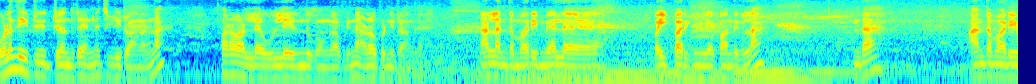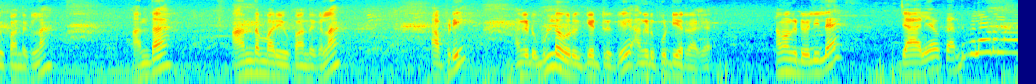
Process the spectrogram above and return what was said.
குழந்தைய தூக்கிட்டு வந்துட்டா என்ன சொல்லிடுவாங்கன்னா பரவாயில்ல உள்ளே இருந்துக்கோங்க அப்படின்னு அலோவ் பண்ணிடுவாங்க. நல்லா இந்த மாதிரி மேலே பைக் பார்க்கிங்கில் உட்காந்துக்கலாம். இந்த அந்த மாதிரி உட்காந்துக்கலாம். அந்த அந்த மாதிரி உட்காந்துக்கலாம். அப்படி அங்கிட்டு உள்ள ஒரு கேட் இருக்குது அங்கிட்டு பூட்டிடுறாங்க. நம்ம அங்கிட்டு வெளியில் ஜாலியாக உட்காந்து விளையாடலாம்.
